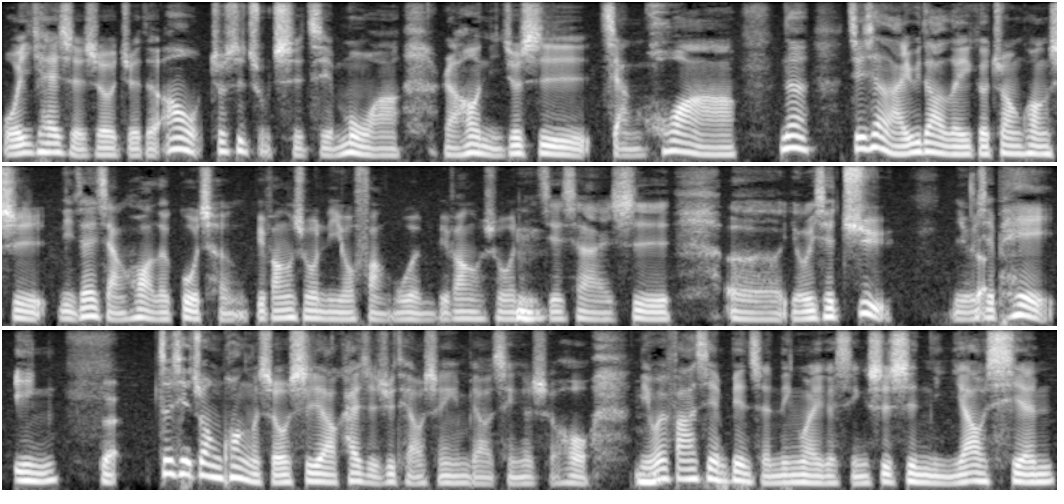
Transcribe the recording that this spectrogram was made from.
我一开始的时候觉得，哦，就是主持节目啊，然后你就是讲话啊。那接下来遇到的一个状况是，你在讲话的过程，比方说你有访问，比方说你接下来是、嗯、呃有一些剧，有一些配音，对这些状况的时候，是要开始去调声音表情的时候，你会发现变成另外一个形式，是你要先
